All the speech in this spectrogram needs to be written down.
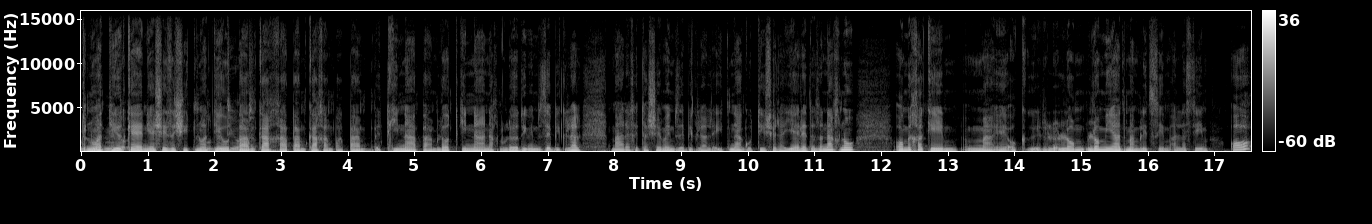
תנועתיות, כן, יש איזושהי תנועתיות, פעם ככה, פעם ככה, פעם תקינה, פעם לא תקינה, אנחנו לא יודעים אם זה בגלל מערכת השמע, אם זה בגלל התנהגותי של הילד, אז אנחנו... או מחכים, אה, או לא, לא מיד ממליצים על לשים, או,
